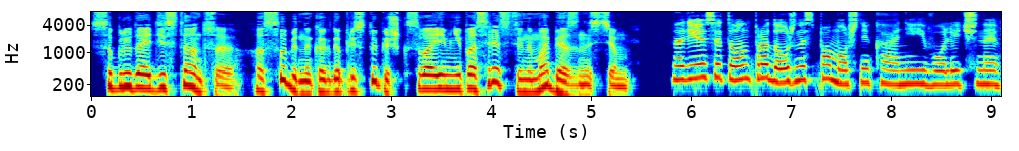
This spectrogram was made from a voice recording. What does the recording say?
Соблюдай дистанцию, особенно когда приступишь к своим непосредственным обязанностям. Надеюсь, это он про должность помощника, а не его личные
